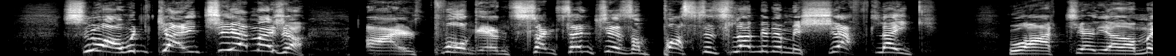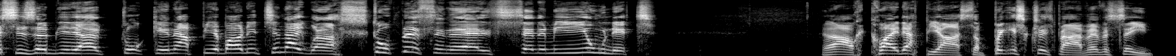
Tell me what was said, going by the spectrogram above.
so I would get a measure. I fucking six inches of bastard's longer than my shaft, like. Well, I tell you, the missus will be uh, talking happy about it tonight when I stuff this in a centimetre unit. Oh, quite happy, ass. The biggest crisp I've ever seen.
